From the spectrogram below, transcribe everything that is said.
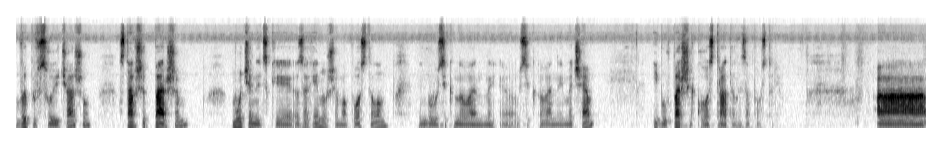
випив свою чашу, ставши першим мученицьки загинувшим апостолом. Він був усікновений, е, усікновений мечем і був перший, кого стратили з апостолів. А,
